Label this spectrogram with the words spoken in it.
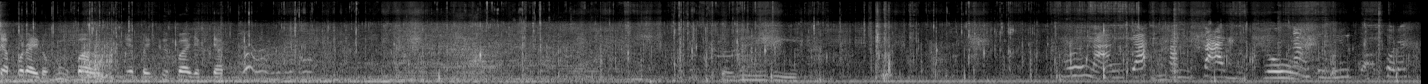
จับบ่ได้ดอกมือเปล่าอย่าไปคือว่าอยากจับตัว เมือหนังจะทำใจอยู่นั่งตรงนี้กว่าเพราะได้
